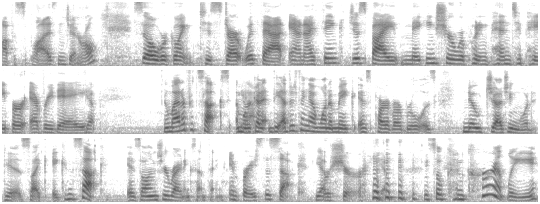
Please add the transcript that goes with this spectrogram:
office supplies in general. So we're going to start with that. And I think just by making sure we're putting pen to paper every day. Yep. no matter if it sucks and we're gonna the other thing i want to make as part of our rule is no judging what it is like it can suck as long as you're writing something Embrace the suck Yep. for sure. Yep. so concurrently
